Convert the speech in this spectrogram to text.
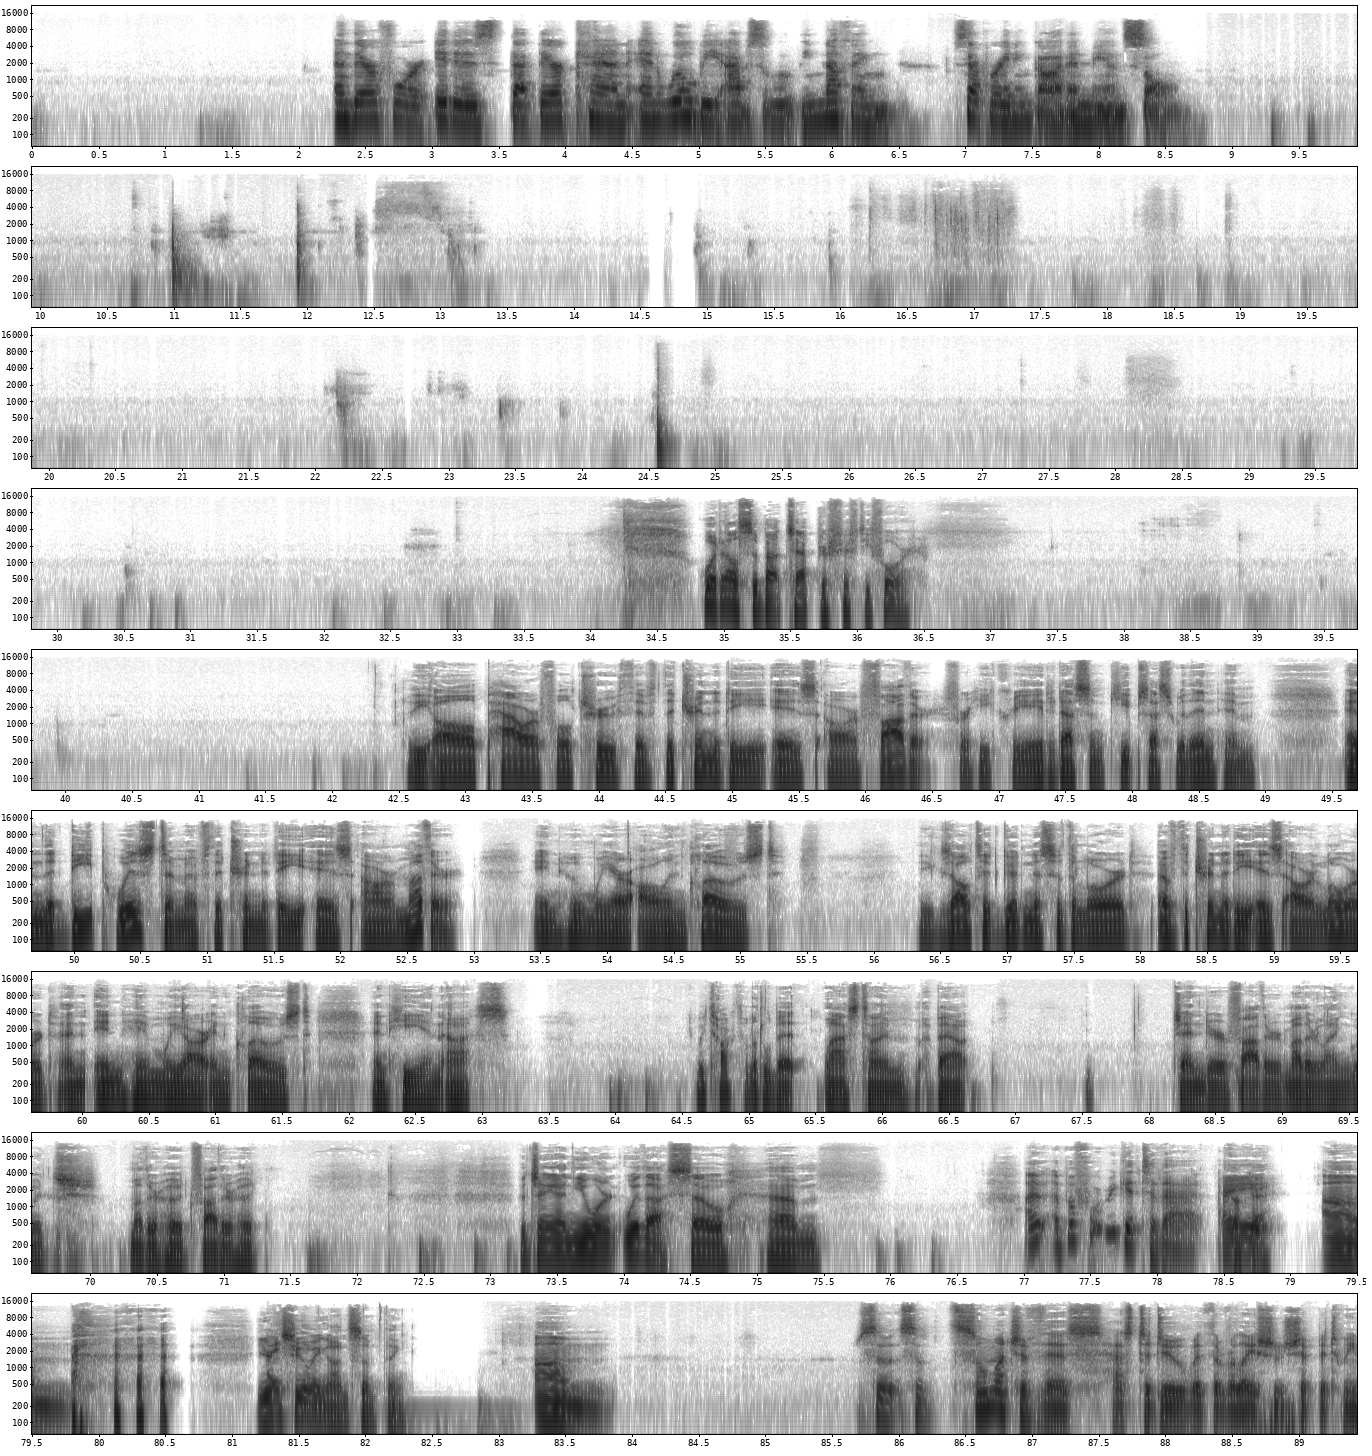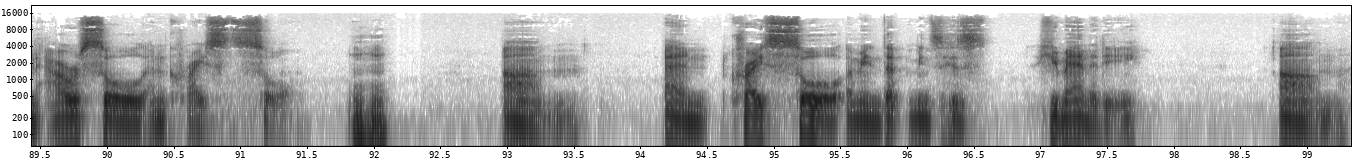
and therefore it is that there can and will be absolutely nothing separating God and man's soul. What else about chapter 54? The all powerful truth of the Trinity is our Father, for he created us and keeps us within him. And the deep wisdom of the Trinity is our Mother, in whom we are all enclosed. The exalted goodness of the Lord, of the Trinity is our Lord, and in him we are enclosed, and he in us. We talked a little bit last time about gender, father, mother language, motherhood, fatherhood. But Jan, you weren't with us, so um, I, uh, before we get to that, I Okay. um you're I chewing think- on something. um so so so much of this has to do with the relationship between our soul and Christ's soul. Mhm. Um, and Christ's soul. I mean, that means his humanity. Um,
